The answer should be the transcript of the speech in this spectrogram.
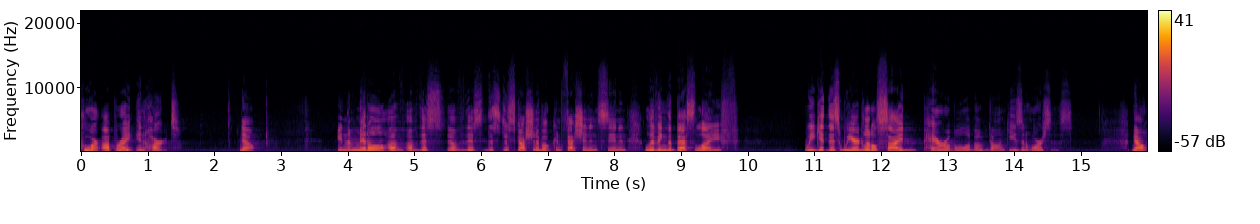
who are upright in heart. Now, in the middle of, of, this, of this, this discussion about confession and sin and living the best life, we get this weird little side parable about donkeys and horses. Now,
